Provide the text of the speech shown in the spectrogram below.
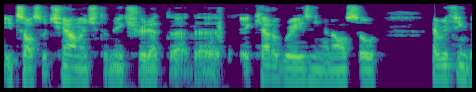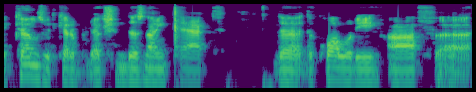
it's also a challenge to make sure that the, the, the, cattle grazing and also everything that comes with cattle production does not impact the, the quality of uh,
